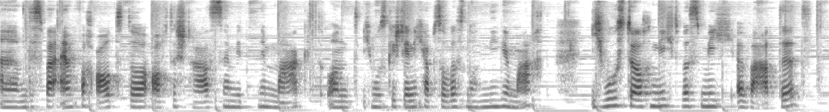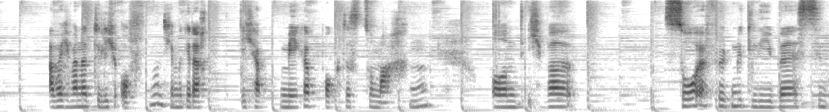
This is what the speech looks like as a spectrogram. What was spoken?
Ähm, das war einfach Outdoor auf der Straße mitten im Markt und ich muss gestehen, ich habe sowas noch nie gemacht. Ich wusste auch nicht, was mich erwartet, aber ich war natürlich offen und ich habe mir gedacht, ich habe mega Bock, das zu machen. Und ich war so erfüllt mit Liebe. Es sind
